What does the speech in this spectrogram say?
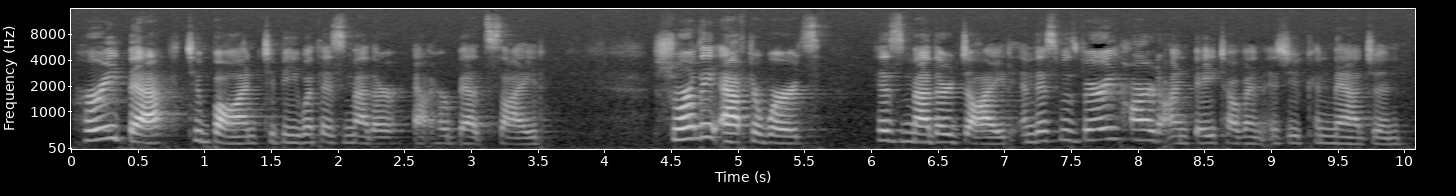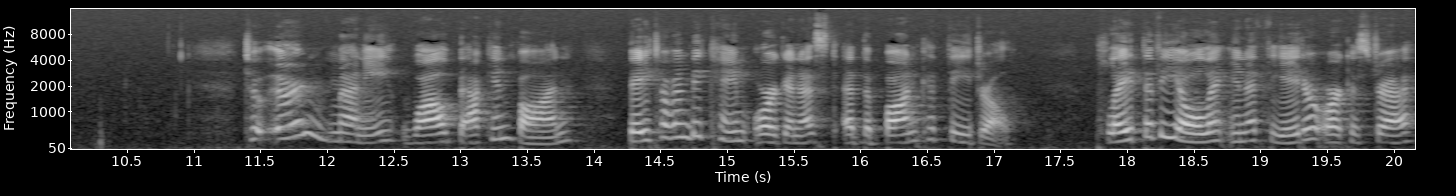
hurried back to Bonn to be with his mother at her bedside. Shortly afterwards, his mother died, and this was very hard on Beethoven, as you can imagine. To earn money while back in Bonn, Beethoven became organist at the Bonn Cathedral played the viola in a theater orchestra,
